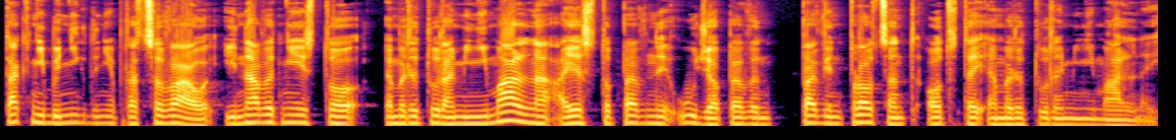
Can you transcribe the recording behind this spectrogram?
tak niby nigdy nie pracowały. I nawet nie jest to emerytura minimalna, a jest to pewny udział, pewien, pewien procent od tej emerytury minimalnej.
